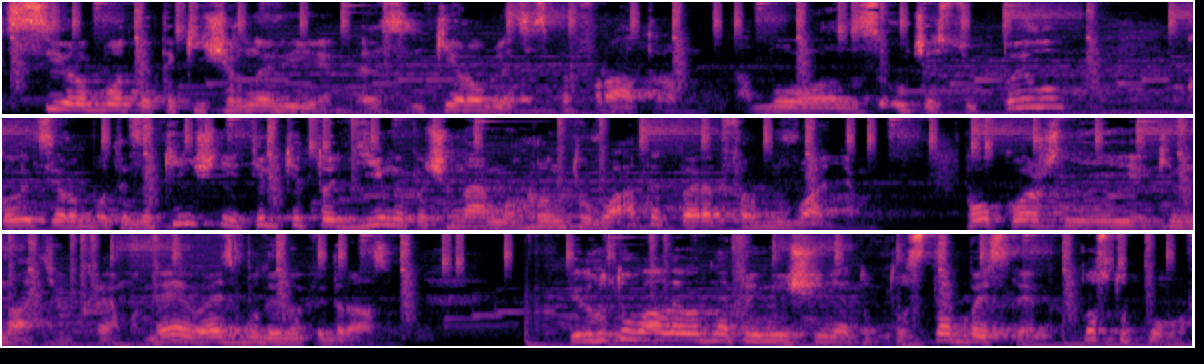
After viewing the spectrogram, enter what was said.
всі роботи такі чернові, е, які робляться з перфоратором або з участю пилу, коли ці роботи закінчені, тільки тоді ми починаємо ґрунтувати перед фарбуванням по кожній кімнаті окремо, не весь будинок відразу. Підготували одне приміщення, тобто степ бай степ, поступово.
